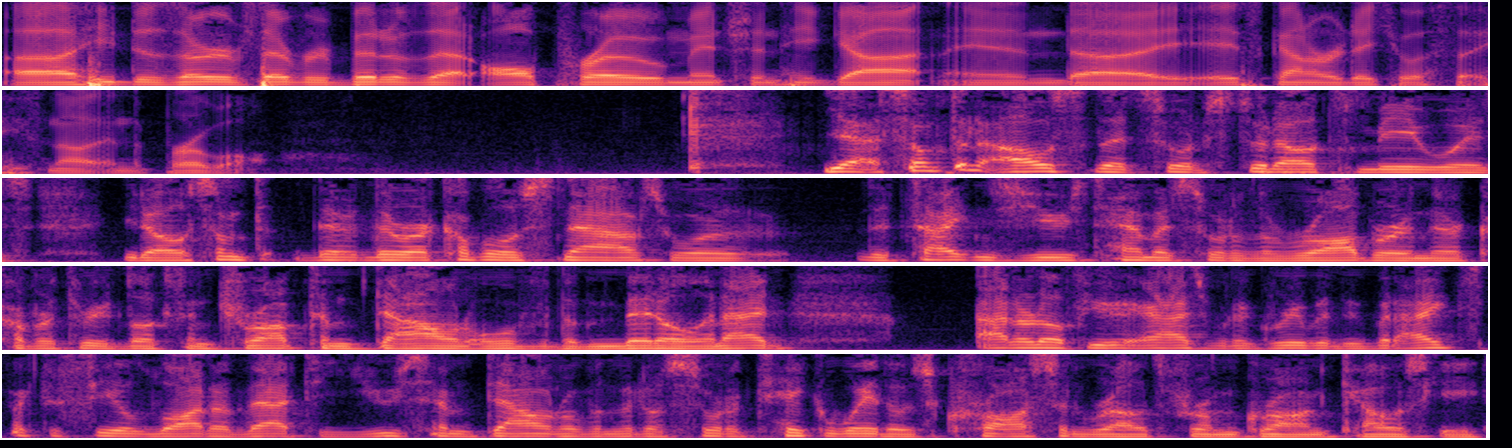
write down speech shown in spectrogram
Uh, he deserves every bit of that All-Pro mention he got, and uh, it's kind of ridiculous that he's not in the Pro Bowl. Yeah, something else that sort of stood out to me was, you know, some there there were a couple of snaps where the Titans used him as sort of the robber in their cover three looks and dropped him down over the middle. And I'd, I don't know if you guys would agree with me, but I expect to see a lot of that to use him down over the middle, sort of take away those crossing routes from Gronkowski.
